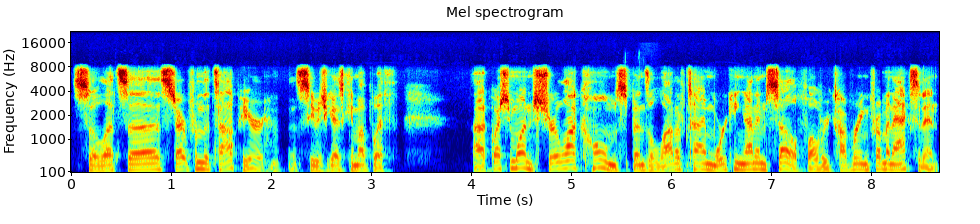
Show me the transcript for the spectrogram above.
So let's uh, start from the top here. Let's see what you guys came up with. Uh, question one Sherlock Holmes spends a lot of time working on himself while recovering from an accident.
